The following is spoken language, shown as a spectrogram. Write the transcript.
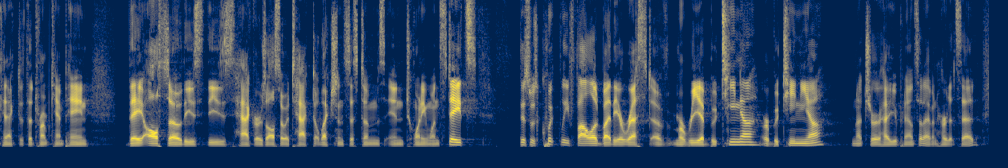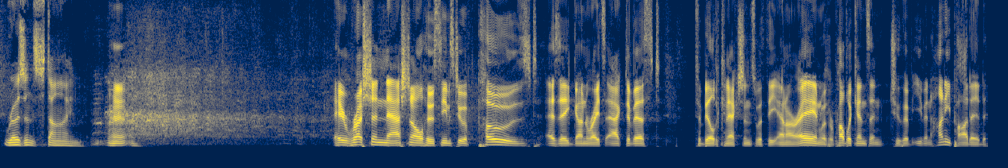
connected to the Trump campaign. They also these these hackers also attacked election systems in 21 states. This was quickly followed by the arrest of Maria Butina or Butinia. I'm not sure how you pronounce it. I haven't heard it said. Rosenstein. a Russian national who seems to have posed as a gun rights activist to build connections with the NRA and with Republicans, and to have even honeypotted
